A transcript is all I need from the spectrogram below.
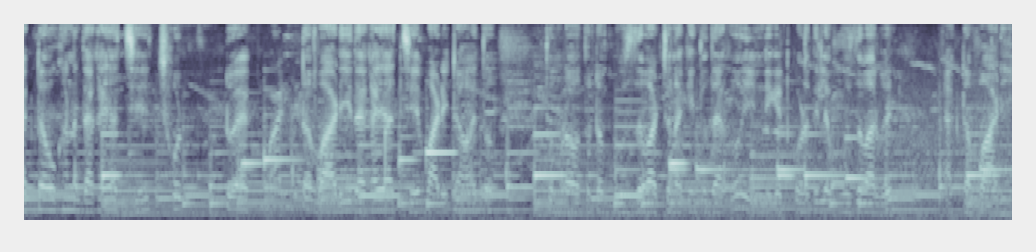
একটা ওখানে দেখা যাচ্ছে, ছোট্ট এক একটা বাড়ি দেখা যাচ্ছে। বাড়িটা হয়তো তোমরা অতটা বুঝতে পারছ না, কিন্তু দেখো ইন্ডিকেট করে দিলে বুঝতে পারবে, একটা বাড়ি।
